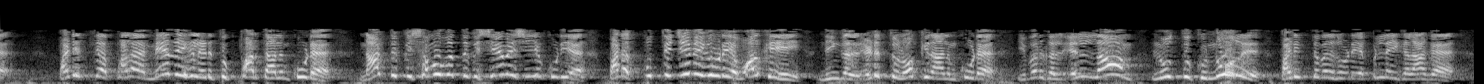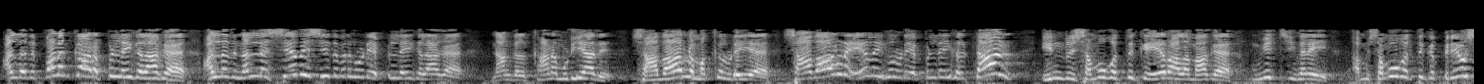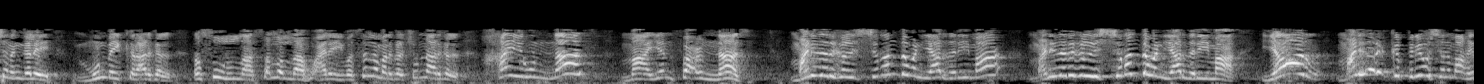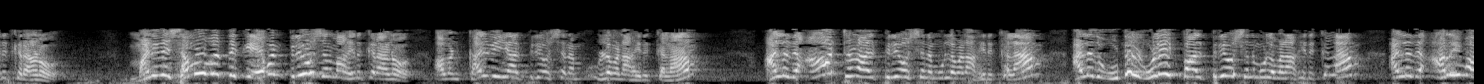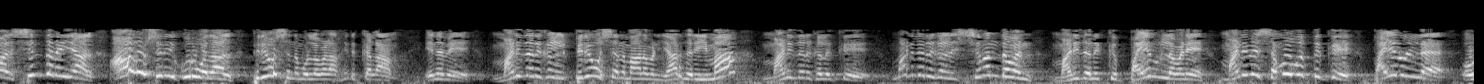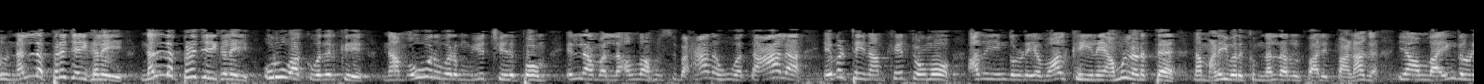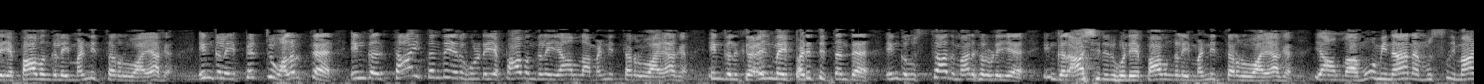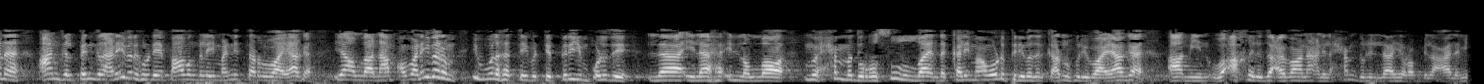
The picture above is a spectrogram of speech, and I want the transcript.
படித்த பல மேதைகள் எடுத்து பார்த்தாலும் கூட நாட்டுக்கு சமூகத்துக்கு சேவை செய்யக்கூடிய பல புத்திஜீவிகளுடைய வாழ்க்கையை நீங்கள் எடுத்து நோக்கினாலும் கூட இவர்கள் எல்லாம் நூத்துக்கு நூறு படித்தவர்களுடைய பிள்ளைகளாக அல்லது பணக்கார பிள்ளைகளாக அல்லது நல்ல சேவை செய்தவர்களுடைய பிள்ளைகளாக நாங்கள் காண முடியாது. சாதாரண மக்களுடைய சாதாரண ஏழைகளுடைய பிள்ளைகள் தான் இன்று சமூகத்துக்கு ஏராளமாக முயற்சிகளை சமூகத்துக்கு பிரயோசனங்களை முன்வைக்கிறார்கள். ரசூலுல்லா ஸல்லல்லாஹு அலை வசல்லம் அவர்கள் சொன்னார்கள் மனிதர்கள் சிறந்தவன் யார் தெரியுமா? மனிதர்கள் சிறந்தவன் யார் தெரியுமா? யார் மனிதருக்கு பிரயோசனமாக இருக்கிறானோ? மனித சமூகத்துக்கு எவன் பிரயோசனமாக இருக்கிறானோ? அவன் கல்வியால் பிரயோசனம் உள்ளவனாக இருக்கலாம் அல்லது ஆற்றலால் பிரயோசனம் உள்ளவனாக இருக்கலாம் அல்லது உடல் உழைப்பால் பிரயோசனம் உள்ளவனாக இருக்கலாம் அல்லது அறிவால் சிந்தனையால் ஆலோசனை கூறுவதால் பிரயோசனம் உள்ளவனாக இருக்கலாம். எனவே மனிதர்கள் பிரயோசனமானவன் யார் தெரியுமா? மனிதர்களுக்கு மனிதர்கள் சிறந்தவன் மனிதனுக்கு பயனுள்ளவனே. மனித சமூகத்துக்கு பயனுள்ள ஒரு நல்ல பிரஜைகளை நல்ல பிரஜைகளை உருவாக்குவதற்கு நாம் ஒவ்வொருவரும் முயற்சி எடுப்போம். எல்லாம் வல்ல அல்லாஹு எவற்றை நாம் கேட்டோமோ அதை எங்களுடைய வாழ்க்கையிலே அமுல் நடத்த நம் அனைவருக்கும் நல்ல அருள் பாலிப்பானாக. யா அல்லா எங்களுடைய பாவங்களை மன்னித்தருள்வாயாக. எங்களை பெற்று வளர்த்த எங்கள் தாய் தந்தையர்களுடைய பாவங்களை யா அல்லா மன்னித்தருள்வாயாக. எங்களுக்கு எல்மை படித்து தந்த எங்கள் உஸ்தாதுமார்களுடைய எங்கள் ஆசிரியர்களுடைய பாவங்களை மன்னித்தருள்வாயாக. யா அல்லாஹ் மூமினான முஸ்லிமான ஆண்கள் பெண்கள் அனைவர்களுடைய பாவங்களை மன்னித்தருள்வாயாக. யா அல்லாஹ் நாம் அனைவரும் இவ்வுலகத்தை விட்டு பிரியும் பொழுது லா இலாஹ இல்லல்லாஹ் முஹம்மது ரசூலுல்லா என்ற களிமாவோடு பிரிவதற்கு அருள் புரிவாயாக. ஆமீன். வ ஆகிரு அனில் ஹம்துலில்லாஹி ரப்பில் ஆலமீன்.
